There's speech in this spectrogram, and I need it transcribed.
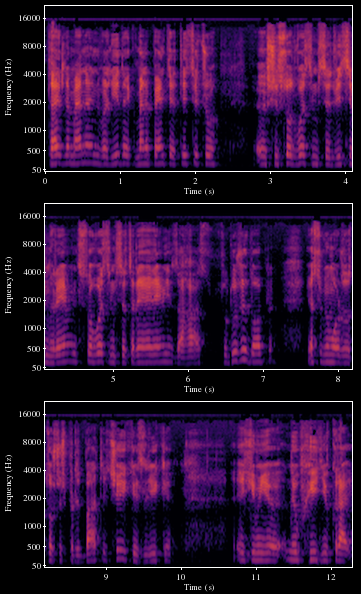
Так як для мене інваліда, як в мене пенсія 1688 гривень, 183 гривні за газ, то дуже добре. Я собі можу за то щось придбати, чи якісь ліки, які мені необхідні вкрай.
